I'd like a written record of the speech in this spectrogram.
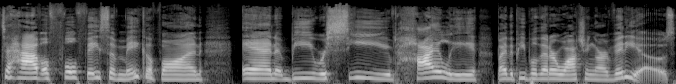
to have a full face of makeup on and be received highly by the people that are watching our videos.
